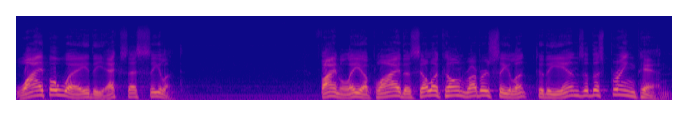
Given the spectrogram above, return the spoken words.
Wipe away the excess sealant. Finally, apply the silicone rubber sealant to the ends of the spring pin.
